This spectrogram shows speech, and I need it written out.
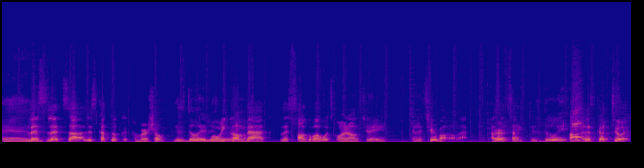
and let's let's uh let's cut to a commercial. let's do it. Let's When we come it. back, let's talk about what's going on today and let's hear about all that. How's that sound? perfect. Let's do it. Ah, let's cut to it.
